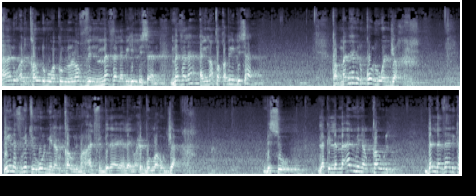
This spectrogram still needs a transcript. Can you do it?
قالوا القول هو كل لفظ مثل به اللسان. مثل أي نطق به اللسان. طب ما دام القول هو الجهر إيه لازمته يقول من القول؟ ما هو قال في البداية لا يحب الله الجهر بالسوء لكن لما قال من القول دل ذلك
